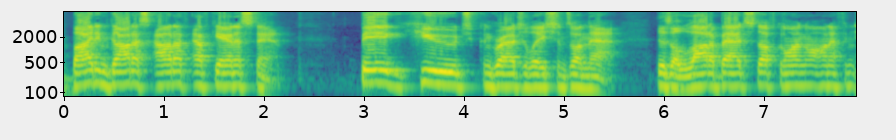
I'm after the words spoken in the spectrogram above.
Biden got us out of Afghanistan. Big, huge congratulations on that. There's a lot of bad stuff going on in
